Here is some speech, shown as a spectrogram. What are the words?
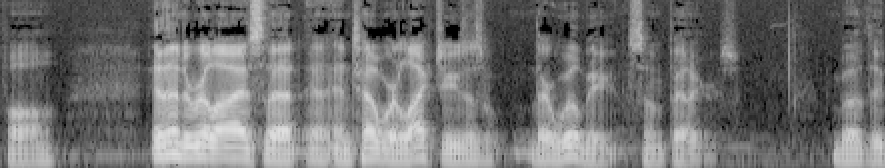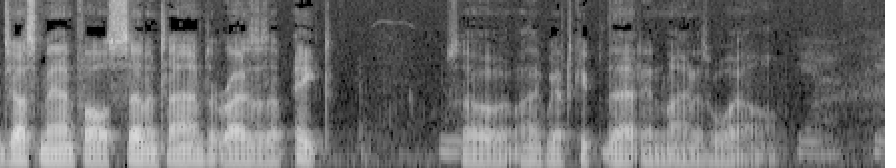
fall. And then to realize that until we're like Jesus, there will be some failures. But the just man falls seven times, it rises up 8 mm-hmm. So I think we have to keep that in mind as well. Yes, yes.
